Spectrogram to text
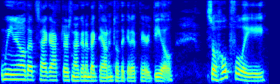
we know that SAG AFTRA is not going to back down until they get a fair deal. So hopefully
